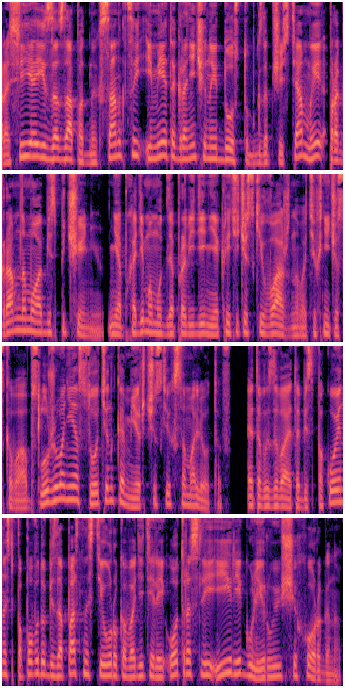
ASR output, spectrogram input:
Россия из-за западных санкций имеет ограниченный доступ к запчастям и программному обеспечению, необходимому для проведения критически важного технического обслуживания сотен коммерческих самолетов. Это вызывает обеспокоенность по поводу безопасности у руководителей отрасли и регулирующих органов.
